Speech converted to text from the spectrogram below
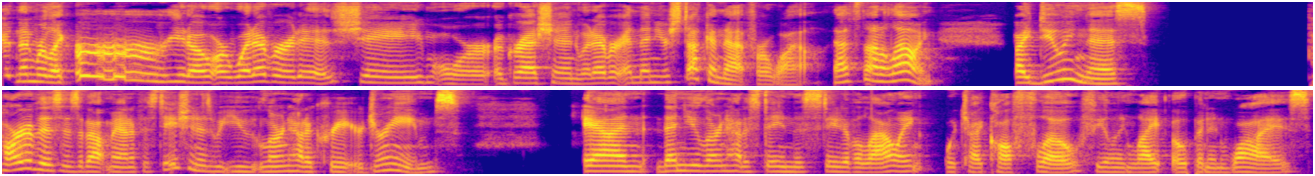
and then we're like, you know, or whatever it is, shame or aggression, whatever, and then you're stuck in that for a while. That's not allowing. By doing this, part of this is about manifestation. Is what you learn how to create your dreams, and then you learn how to stay in this state of allowing, which I call flow, feeling light, open, and wise.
